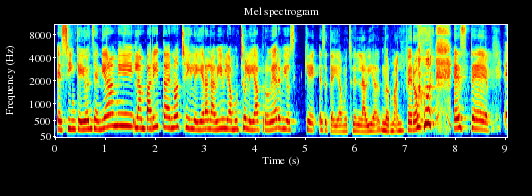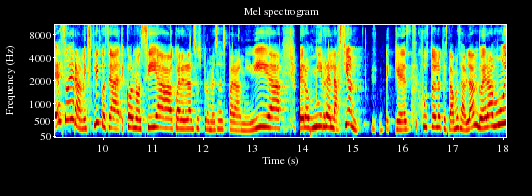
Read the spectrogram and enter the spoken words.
eh, sin que yo encendiera mi lamparita de noche y leyera la Biblia, mucho leía proverbios, que eso te ayuda mucho en la vida normal, pero este, eso era, me explico, o sea, conocía cuáles eran sus promesas para mi vida, pero mi relación, que es justo de lo que estábamos hablando, era muy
